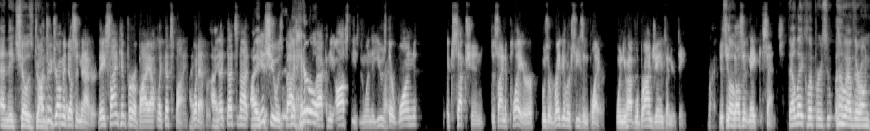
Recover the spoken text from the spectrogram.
and they chose Drummond. Andre Drummond doesn't matter. They signed him for a buyout. Like that's fine. I, Whatever. I, that, that's not I, the issue. Is back the Harrell, back in the offseason when they used right. their one exception to sign a player who's a regular season player when you have LeBron James on your team. Right. It just so, doesn't make sense. The LA Clippers, who have their own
